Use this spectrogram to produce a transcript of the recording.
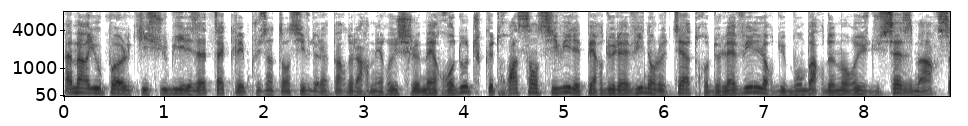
À Mariupol, qui subit les attaques les plus intensives de la part de l'armée russe, le maire redoute que 300 civils aient perdu la vie dans le théâtre de la ville lors du bombardement russe du 16 mars.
